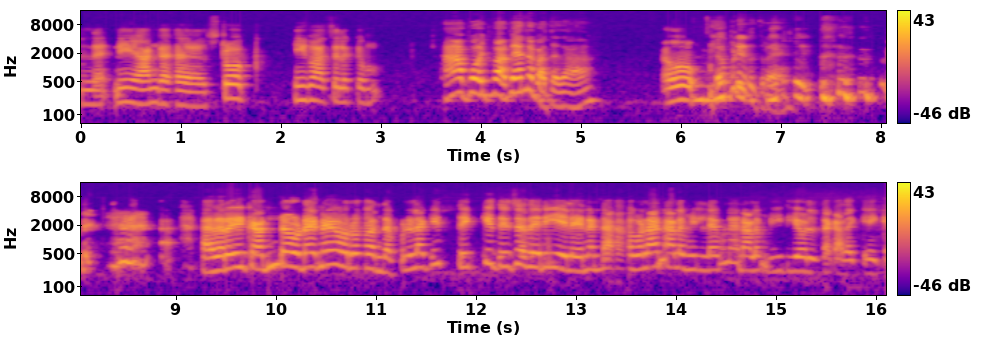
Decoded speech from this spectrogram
ந- நீ அங்க ஸ்ட்ரோக் நீவாசலுக்கும். ஆ போய் பா பேரனை பார்த்ததா? எப்படி இருக்கிற? அவரை கண்ட உடனே ஒரு அந்த பிள்ளைக்கு திக்கி திசை தெரியல. என்னண்டா இவ்வளவு நாளும் இல்ல இவ்வளவு நாளும் வீடியோ இல்ல கதை கேட்க.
